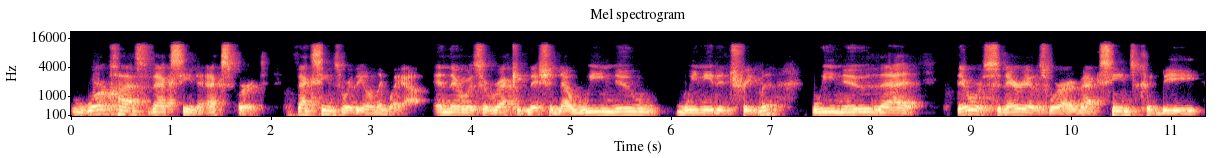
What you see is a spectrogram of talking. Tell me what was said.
world-class vaccine expert. Vaccines were the only way out, and there was a recognition. Now we knew we needed treatment. We knew that there were scenarios where our vaccines could be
